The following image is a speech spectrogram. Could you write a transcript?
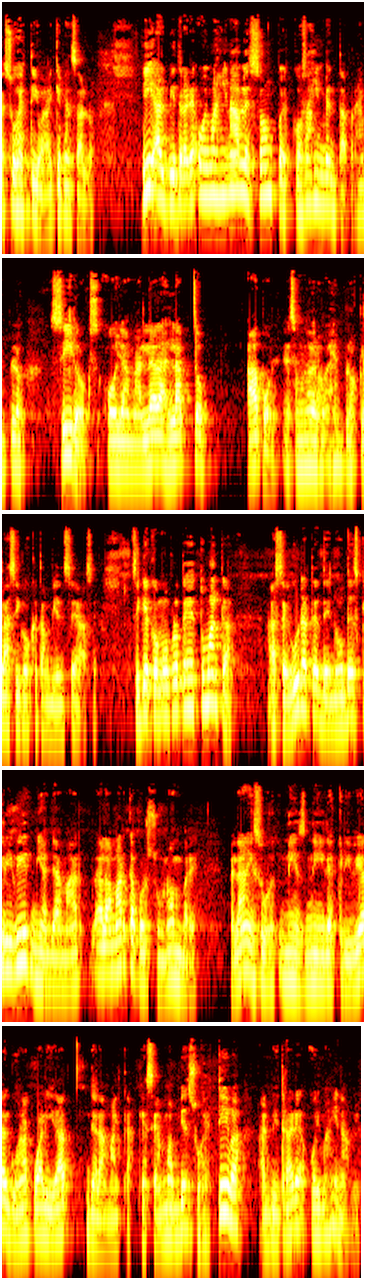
Es sugestiva, hay que pensarlo. Y arbitrarias o imaginables son pues cosas inventadas, por ejemplo, Xerox o llamarle a las laptops Apple. Ese es uno de los ejemplos clásicos que también se hace. Así que, ¿cómo proteges tu marca? Asegúrate de no describir ni a llamar a la marca por su nombre. Ni, ni describir alguna cualidad de la marca, que sean más bien sugestivas, arbitrarias o imaginables.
